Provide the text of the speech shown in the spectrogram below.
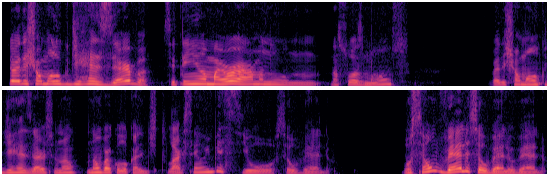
Você vai deixar o maluco de reserva? Você tem a maior arma no, no, nas suas mãos. Você vai deixar o maluco de reserva, você não, não vai colocar ele de titular. Você é um imbecil, seu velho. Você é um velho, seu velho, velho.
